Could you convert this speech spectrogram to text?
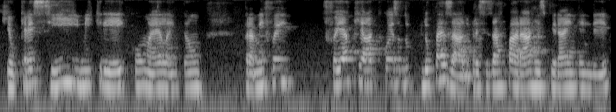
que eu cresci e me criei com ela. Então, para mim foi foi aquela coisa do, do, pesado, precisar parar, respirar, entender.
